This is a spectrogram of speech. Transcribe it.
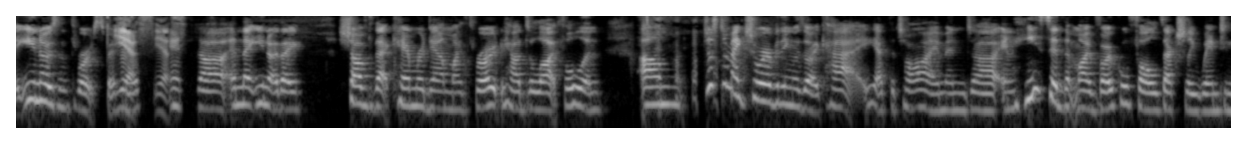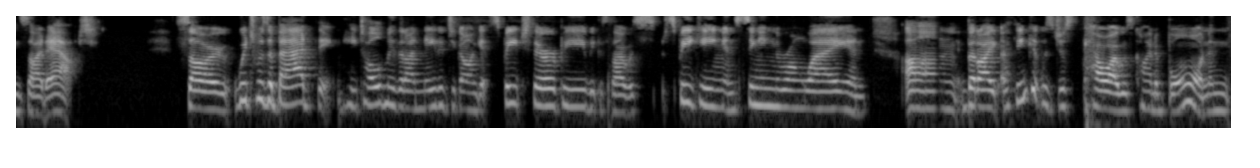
ear nose and throat specialist. Yes yes. And, uh, and they you know they shoved that camera down my throat. How delightful! And um, just to make sure everything was okay at the time, and uh, and he said that my vocal folds actually went inside out. So, which was a bad thing. He told me that I needed to go and get speech therapy because I was speaking and singing the wrong way. And, um, but I, I think it was just how I was kind of born. And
